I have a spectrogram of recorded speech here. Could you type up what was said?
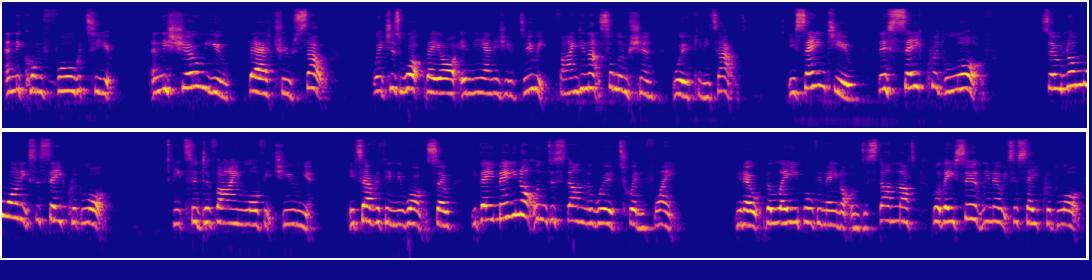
and they come forward to you. And they show you their true self which is what they are in the energy of doing, finding that solution, working it out. He's saying to you, this sacred love. So, number one, it's a sacred love. It's a divine love, it's union. It's everything they want. So, they may not understand the word twin flame. You know, the label, they may not understand that, but they certainly know it's a sacred love.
